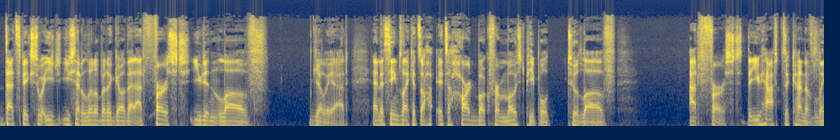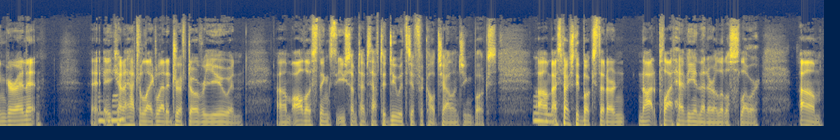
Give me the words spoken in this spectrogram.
that speaks to what you you said a little bit ago that at first you didn't love Gilead. And it seems like it's a it's a hard book for most people to love at first. That you have to kind of linger in it. Mm-hmm. You kind of have to like let it drift over you and um, all those things that you sometimes have to do with difficult, challenging books, mm-hmm. um, especially books that are not plot heavy and that are a little slower. Um,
